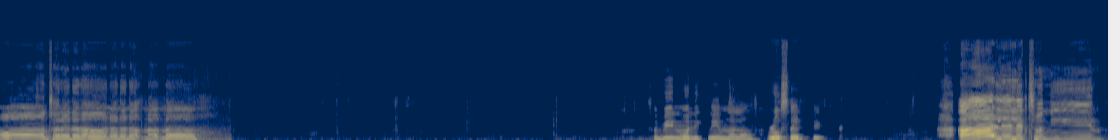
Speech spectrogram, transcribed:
Oh, na na na na na na na. Sabihin mo nickname na lang. Roasted pig. Ah, Lele Chunin.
